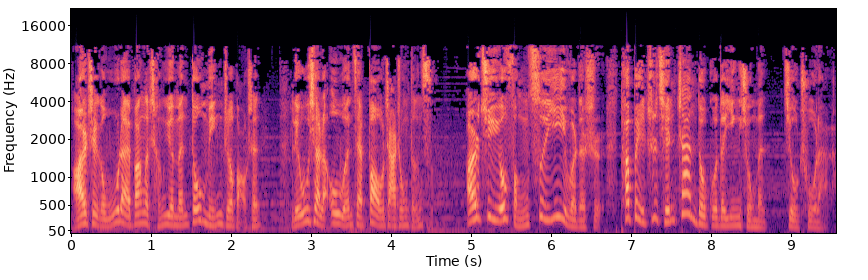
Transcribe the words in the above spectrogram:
而这个无赖帮的成员们都明哲保身，留下了欧文在爆炸中等死。而具有讽刺意味的是，他被之前战斗过的英雄们救出来了。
